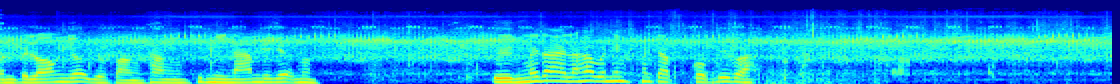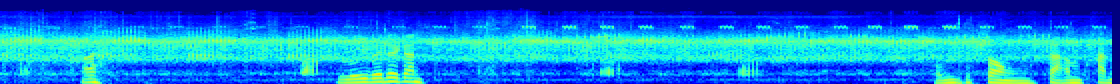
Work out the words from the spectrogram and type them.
มันไปร้องเยอะอยู่ฝั่งทางที่มีน้ำเยอะๆนู่นอึ่งไม่ได้แล้วครับวันนี้มาจับกบดีกว่าไปลุยไปด้วยกัน ผมจะส่องตามคัน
